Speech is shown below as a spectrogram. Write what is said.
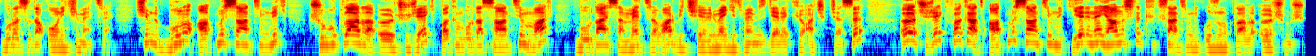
Burası da 12 metre. Şimdi bunu 60 santimlik çubuklarla ölçecek. Bakın burada santim var. Buradaysa metre var. Bir çevirme gitmemiz gerekiyor açıkçası. Ölçecek fakat 60 santimlik yerine yanlışlıkla 40 santimlik uzunluklarla ölçmüş.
